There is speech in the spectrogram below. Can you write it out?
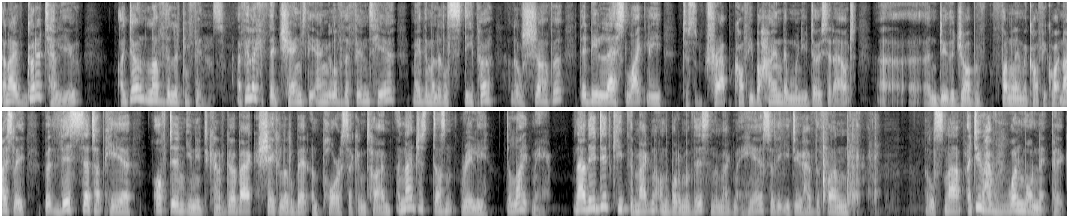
And I've got to tell you, I don't love the little fins. I feel like if they'd changed the angle of the fins here, made them a little steeper, a little sharper, they'd be less likely to sort of trap coffee behind them when you dose it out uh, and do the job of funneling the coffee quite nicely. But this setup here, often you need to kind of go back, shake a little bit and pour a second time, and that just doesn't really delight me. Now they did keep the magnet on the bottom of this and the magnet here so that you do have the fun little snap. I do have one more nitpick.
